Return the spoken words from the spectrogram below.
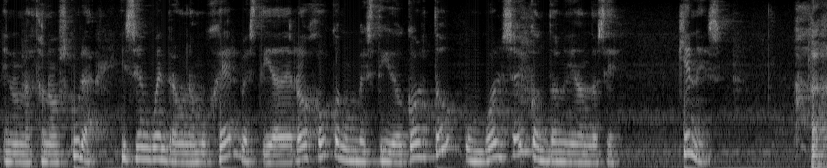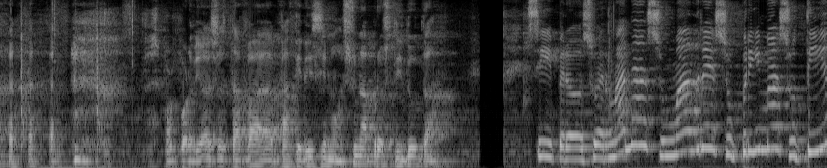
en una zona oscura, y se encuentra una mujer vestida de rojo con un vestido corto, un bolso y contoneándose. ¿Quién es? Pues por, por Dios, eso está fa- facilísimo. Es una prostituta. Sí, pero su hermana, su madre, su prima, su tía.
